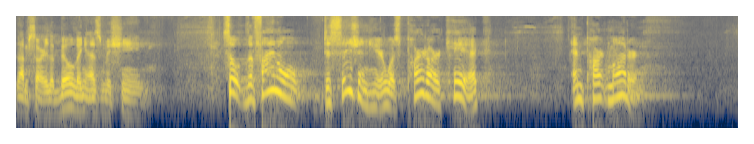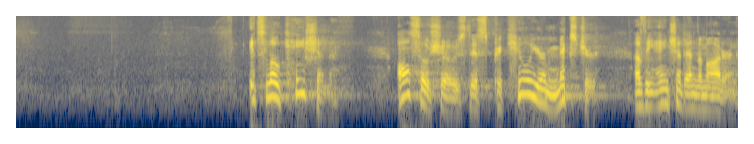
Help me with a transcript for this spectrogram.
I'm sorry, the building as machine. So the final decision here was part archaic and part modern. Its location also shows this peculiar mixture of the ancient and the modern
